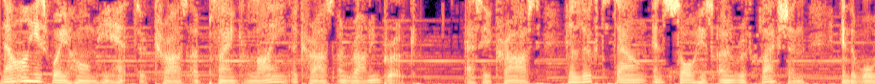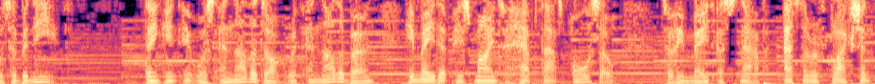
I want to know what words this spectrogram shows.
Now on his way home he had to cross a plank lying across a running brook. As he crossed, he looked down and saw his own reflection in the water beneath. Thinking it was another dog with another bone, he made up his mind to have that also, so he made a snap at the reflection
